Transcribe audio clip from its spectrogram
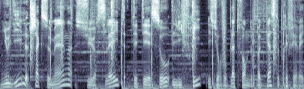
New Deal chaque semaine sur Slate, TTSO, Lifree et sur vos plateformes de podcast préférées.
